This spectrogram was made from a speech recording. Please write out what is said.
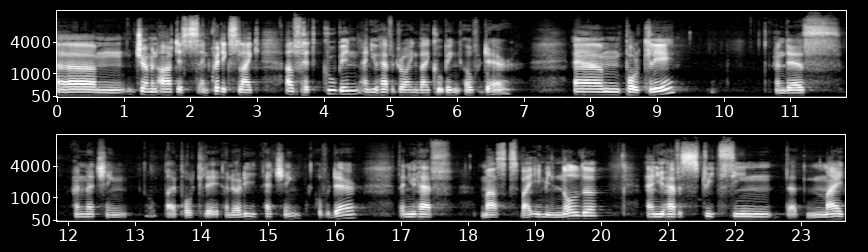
um, German artists and critics like Alfred Kubin, and you have a drawing by Kubin over there, um, Paul Klee, and there's an etching by Paul Klee, an early etching over there. Then you have masks by Emil Nolde, and you have a street scene that might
